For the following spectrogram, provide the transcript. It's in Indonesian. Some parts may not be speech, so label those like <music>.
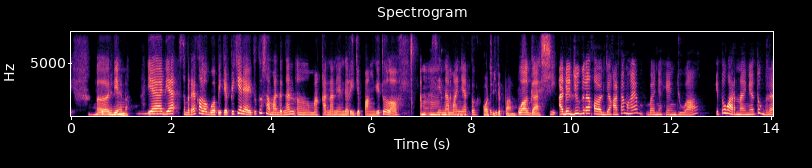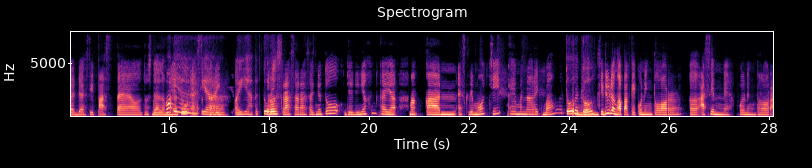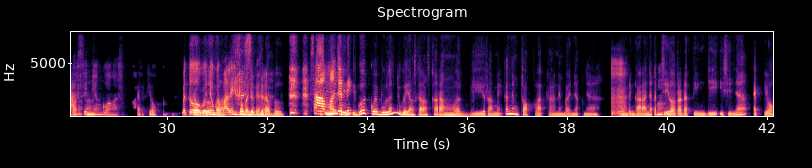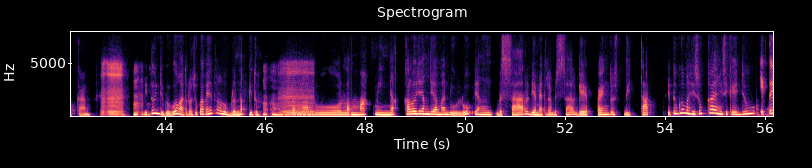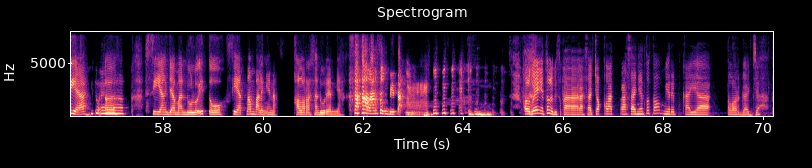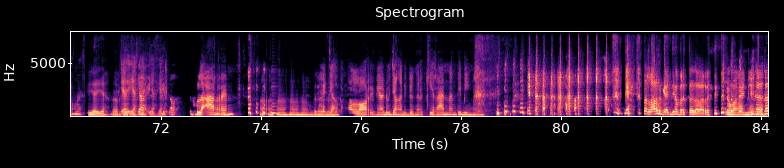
kayaknya dia- enak. ya dia sebenarnya kalau gue pikir-pikir ya itu tuh sama dengan eh, makanan yang dari Jepang gitu loh. Apa Mm-mm, sih namanya tuh? Mochi Jepang. Wagashi. Ada juga kalau di Jakarta makanya banyak yang jual itu warnanya tuh gradasi pastel, terus dalamnya tuh es krim. Oh iya, betul. Terus rasa-rasanya tuh jadinya kan kayak makan es krim mochi, kayak menarik banget. betul, betul. Hmm. Jadi udah nggak pakai kuning telur eh, asin ya, kuning telur asin ah. yang gua nggak suka. Yolk. Betul, gue juga malah. paling <laughs> Suka banyak yang double. <laughs> Sama Tapi kan iya gue kue bulan juga yang sekarang-sekarang lagi rame kan yang coklat kan, yang banyaknya, yang lingkarannya kecil, rada tinggi, isinya egg yolk kan. mm-mm. Mm-mm, Itu juga gue nggak terlalu suka, kayaknya terlalu blenek gitu, mm-mm. Hmm. terlalu lemak, minyak. Kalau yang zaman dulu, yang besar, diameternya besar, gepeng, terus dicap, itu gue masih suka yang isi keju. Itu ya, Itu enak. si yang zaman dulu itu Vietnam paling enak kalau rasa durennya <laughs> langsung dita mm. <laughs> Kalau gue yang itu lebih suka rasa coklat. Rasanya tuh tau mirip kayak telur gajah tuh nggak sih? Iya iya, telur Iya, keju. iya. Yang isi tel- gula aren. Bener-bener. Gajah telur ini aduh jangan didengar Kiran nanti bingung. telur gajah bertelur makanya.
